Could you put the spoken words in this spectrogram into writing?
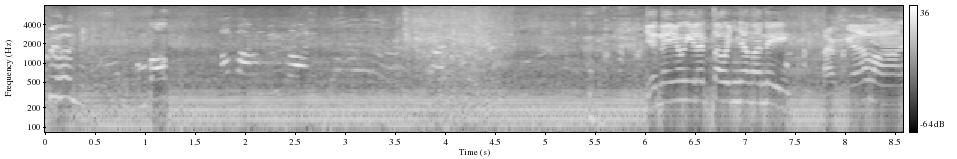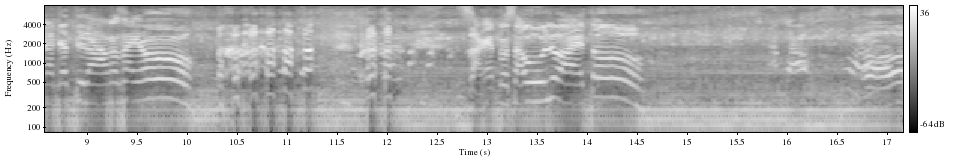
Ba yan? Ang bab. Ah, parang. Yan na yung ilang taon niyang ano eh. Tangkina, makakaganti na ako sa'yo! Sakit mo sa ulo ah, ito! Oo!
